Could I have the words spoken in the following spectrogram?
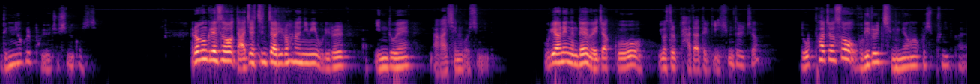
능력을 보여주시는 것이죠. 여러분, 그래서 낮아진 자리로 하나님이 우리를 인도해 나가시는 것입니다. 우리 안에 근데 왜 자꾸 이것을 받아들이기 힘들죠? 높아져서 우리를 증명하고 싶으니까요.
